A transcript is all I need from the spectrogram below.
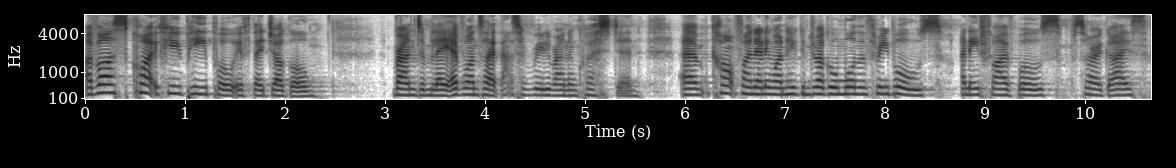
I've asked quite a few people if they juggle randomly. Everyone's like, that's a really random question. Um, can't find anyone who can juggle more than three balls. I need five balls. Sorry, guys.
